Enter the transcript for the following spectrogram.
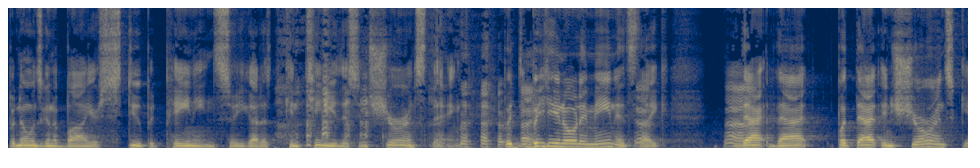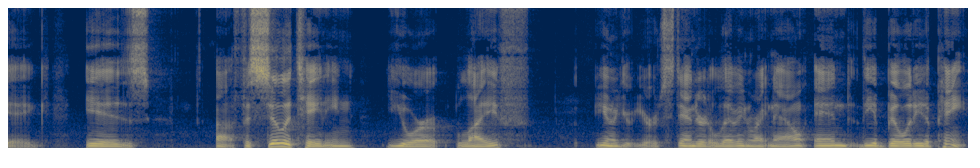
but no one's going to buy your stupid paintings, so you got to continue this insurance thing. But but you know what I mean? It's like that that but that insurance gig is uh, facilitating your life, you know, your your standard of living right now, and the ability to paint.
